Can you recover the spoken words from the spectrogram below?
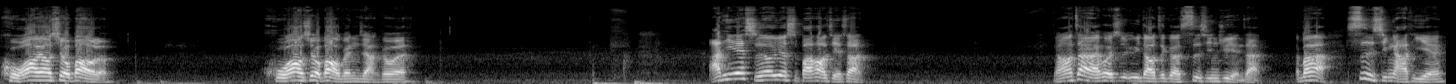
火奥要秀爆了。火奥秀爆！我跟你讲，各位，RTA 十二月十八号结算，然后再来会是遇到这个四星据点战啊，不不，四星 RTA，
